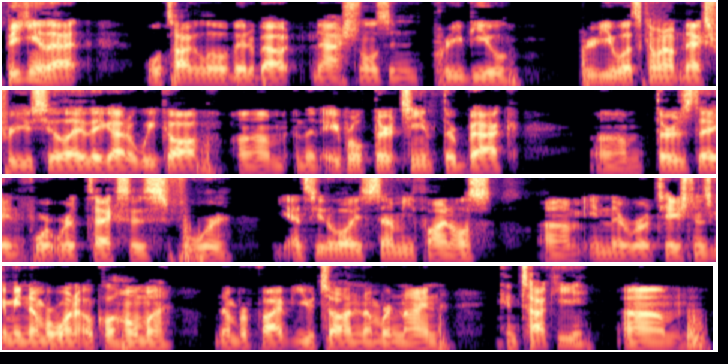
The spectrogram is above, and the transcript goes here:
Speaking of that, we'll talk a little bit about nationals and preview preview what's coming up next for UCLA. They got a week off, um, and then April 13th they're back um, Thursday in Fort Worth, Texas, for the NCAA semifinals. Um, in their rotation is going to be number one Oklahoma, number five Utah, and number nine Kentucky. Um,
